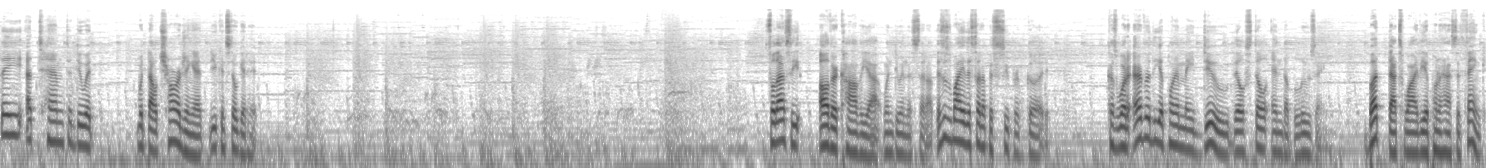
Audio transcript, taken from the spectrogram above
they attempt to do it without charging it, you can still get hit. So that's the other caveat when doing this setup. This is why this setup is super good. Because whatever the opponent may do, they'll still end up losing. But that's why the opponent has to think,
